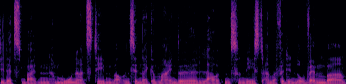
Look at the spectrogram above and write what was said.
die letzten beiden Monatsthemen bei uns in der Gemeinde lauten zunächst einmal für den November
